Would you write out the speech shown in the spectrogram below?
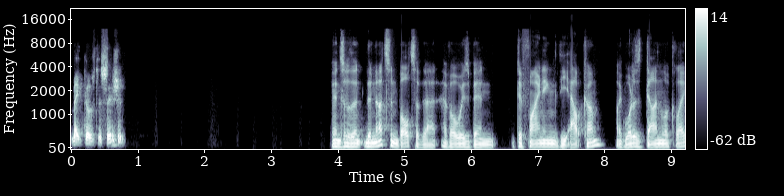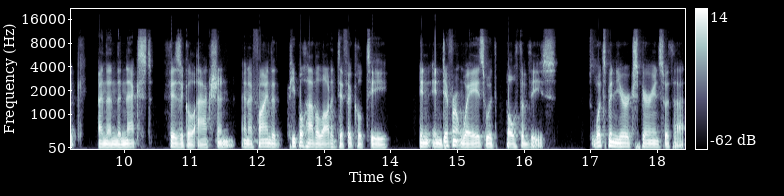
make those decisions. And so the, the nuts and bolts of that have always been defining the outcome, like what does done look like? And then the next physical action. And I find that people have a lot of difficulty in, in different ways with both of these. What's been your experience with that?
